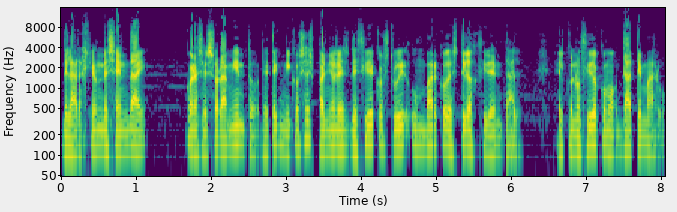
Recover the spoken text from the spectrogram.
de la región de Sendai, con asesoramiento de técnicos españoles, decide construir un barco de estilo occidental, el conocido como Datemaru,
